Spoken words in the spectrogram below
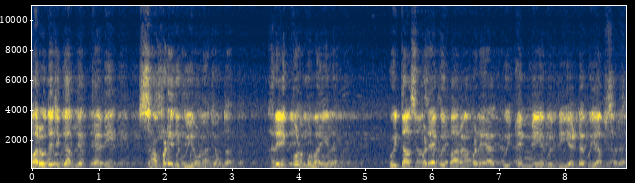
ਪਰ ਉਹਦੇ 'ਚ ਗੱਲ ਇੱਕ ਹੈ ਵੀ ਸਾਹਮਣੇ ਨਹੀਂ ਕੋਈ ਆਉਣਾ ਚਾਹੁੰਦਾ। ਹਰੇਕ ਕੋਲ ਮੋਬਾਈਲ ਹੈ। ਕੋਈ 10 ਪੜਿਆ ਕੋਈ 12 ਪੜਿਆ ਕੋਈ ਐਮਏ ਹੈ, ਕੋਈ ਬੀਐਡ ਹੈ, ਕੋਈ ਅਫਸਰ ਹੈ।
